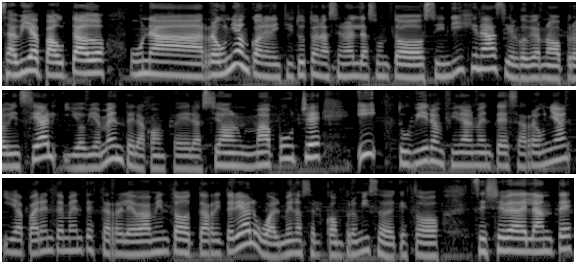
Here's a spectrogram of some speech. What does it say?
se había pautado una reunión con el Instituto Nacional de Asuntos Indígenas y el gobierno provincial y obviamente la Confederación Mapuche y tuvieron finalmente esa reunión y aparentemente este relevamiento territorial o al menos el compromiso de que esto se lleve adelante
